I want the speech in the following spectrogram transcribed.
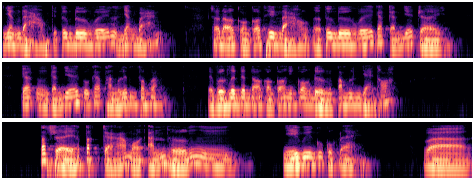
Nhân đạo thì tương đương với nhân bản. Sau đó còn có thiên đạo là tương đương với các cảnh giới trời, các cảnh giới của các thần linh, vân vân. Để vượt lên trên đó còn có những con đường tâm linh giải thoát. Tách rời hết tất cả mọi ảnh hưởng, nhị nguyên của cuộc đời. Và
